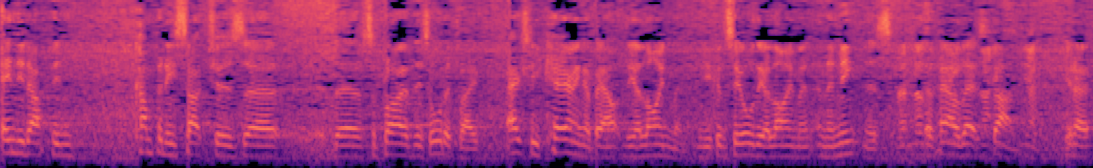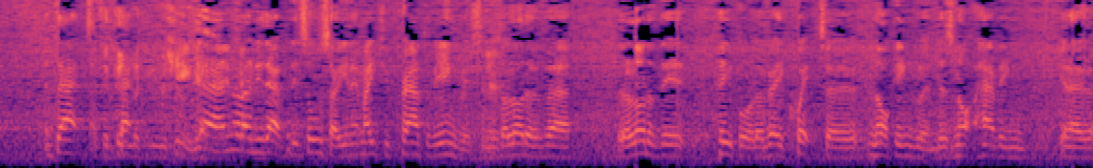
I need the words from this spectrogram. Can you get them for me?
ended up in companies such as uh, the supplier of this autoclave actually caring about the alignment. And you can see all the alignment and the neatness of how that's done. yeah. You know, that, That's a good-looking machine, Yeah, isn't only that, but it's also, you know, it makes you proud to be English. And there's a lot of, uh, a lot of the people are very quick to knock England as not having, you know,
